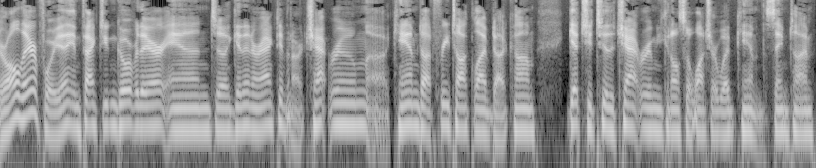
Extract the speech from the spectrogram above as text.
They're all there for you. In fact, you can go over there and uh, get interactive in our chat room, uh, cam.freetalklive.com. Get you to the chat room. You can also watch our webcam at the same time.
